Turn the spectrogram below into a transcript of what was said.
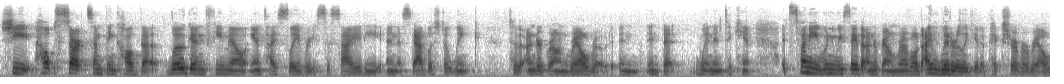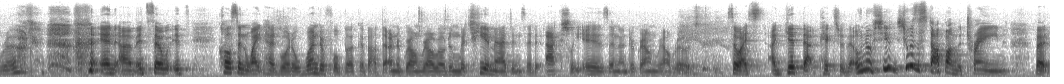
she helped start something called the Logan Female Anti Slavery Society and established a link to the Underground Railroad and, that went into camp. It's funny when we say the Underground Railroad, I literally get a picture of a railroad. and, um, and so it's, Colson Whitehead wrote a wonderful book about the Underground Railroad in which he imagines that it actually is an Underground Railroad. So I, I get that picture that, oh no, she, she was a stop on the train. But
